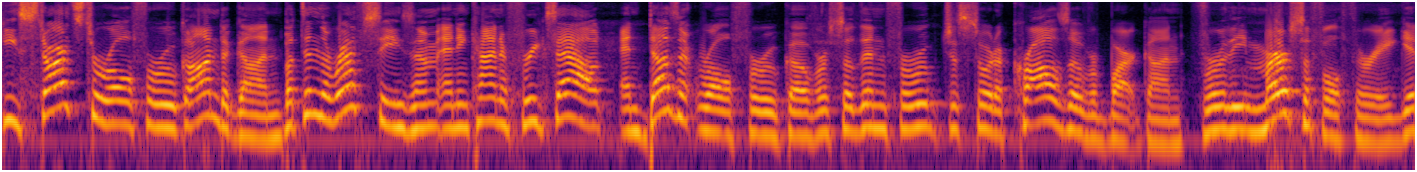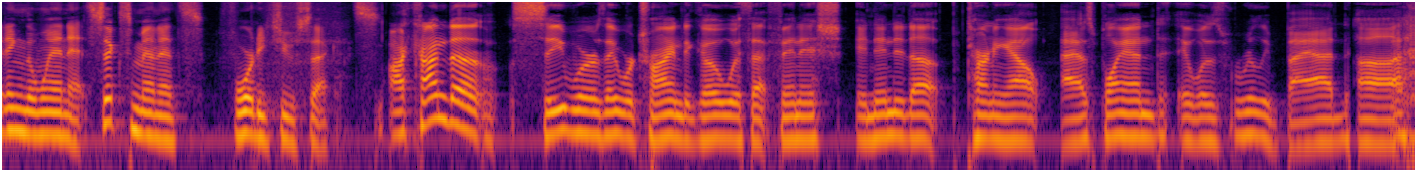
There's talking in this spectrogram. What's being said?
He starts to roll Farouk on onto Gunn, but then the ref sees him and he kind of freaks out and doesn't roll Farouk over. So then Farouk just sort of crawls over Bart Gunn for the merciful three, getting the win at six minutes, 42 seconds. I kind of see where they were trying to go with that finish. It ended up turning out as planned. It was really bad. Uh,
